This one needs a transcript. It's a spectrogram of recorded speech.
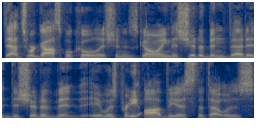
that's where Gospel Coalition is going. This should have been vetted. This should have been. It was pretty obvious that that was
